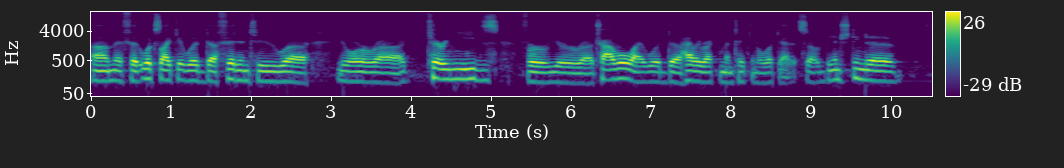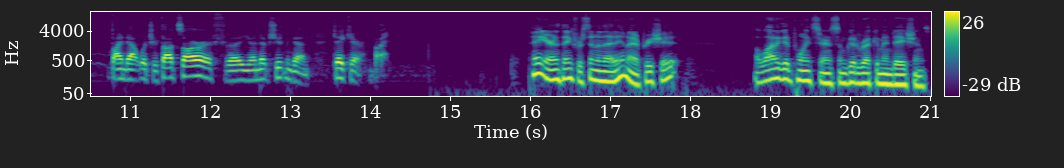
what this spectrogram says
Um, if it looks like it would uh, fit into uh, your uh, carry needs for your uh, travel, I would highly recommend taking a look at it. So it'd be interesting to find out what your thoughts are if uh, you end up shooting the gun. Take care. Bye. Hey, Aaron, thanks for sending that in. I appreciate it. A lot of good points there and some good recommendations.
